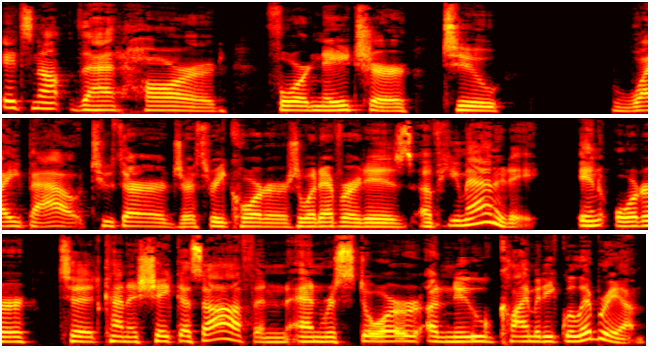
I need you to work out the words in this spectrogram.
it's not that hard for nature to wipe out two thirds or three quarters or whatever it is of humanity in order to kind of shake us off and, and restore a new climate equilibrium.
